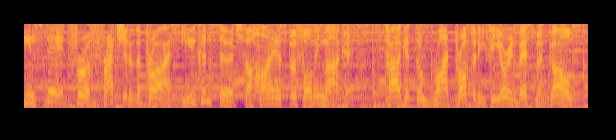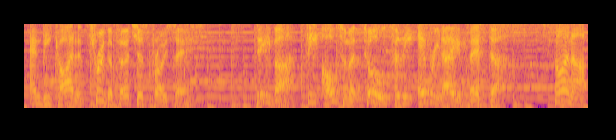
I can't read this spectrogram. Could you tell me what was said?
Instead, for a fraction of the price, you can search for highest performing markets, target the right property for your investment goals, and be guided through the purchase process. DIBA, the ultimate tool for the everyday investor. Sign up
